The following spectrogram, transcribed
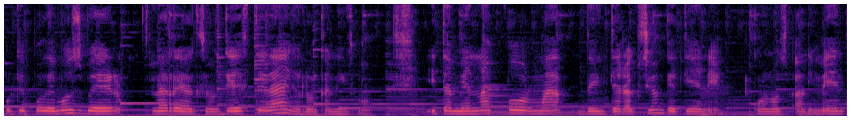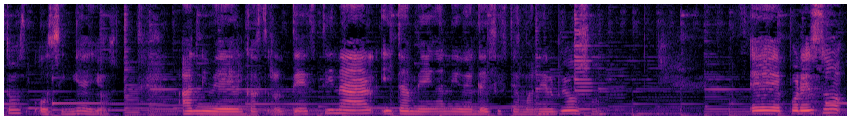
porque podemos ver la reacción que éste da en el organismo y también la forma de interacción que tiene con los alimentos o sin ellos a nivel gastrointestinal y también a nivel del sistema nervioso. Eh, por eso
